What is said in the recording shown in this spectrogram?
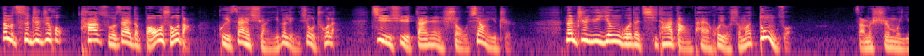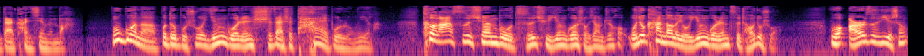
那么辞职之后，他所在的保守党会再选一个领袖出来。继续担任首相一职，那至于英国的其他党派会有什么动作，咱们拭目以待，看新闻吧。不过呢，不得不说，英国人实在是太不容易了。特拉斯宣布辞去英国首相之后，我就看到了有英国人自嘲，就说：“我儿子的一生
